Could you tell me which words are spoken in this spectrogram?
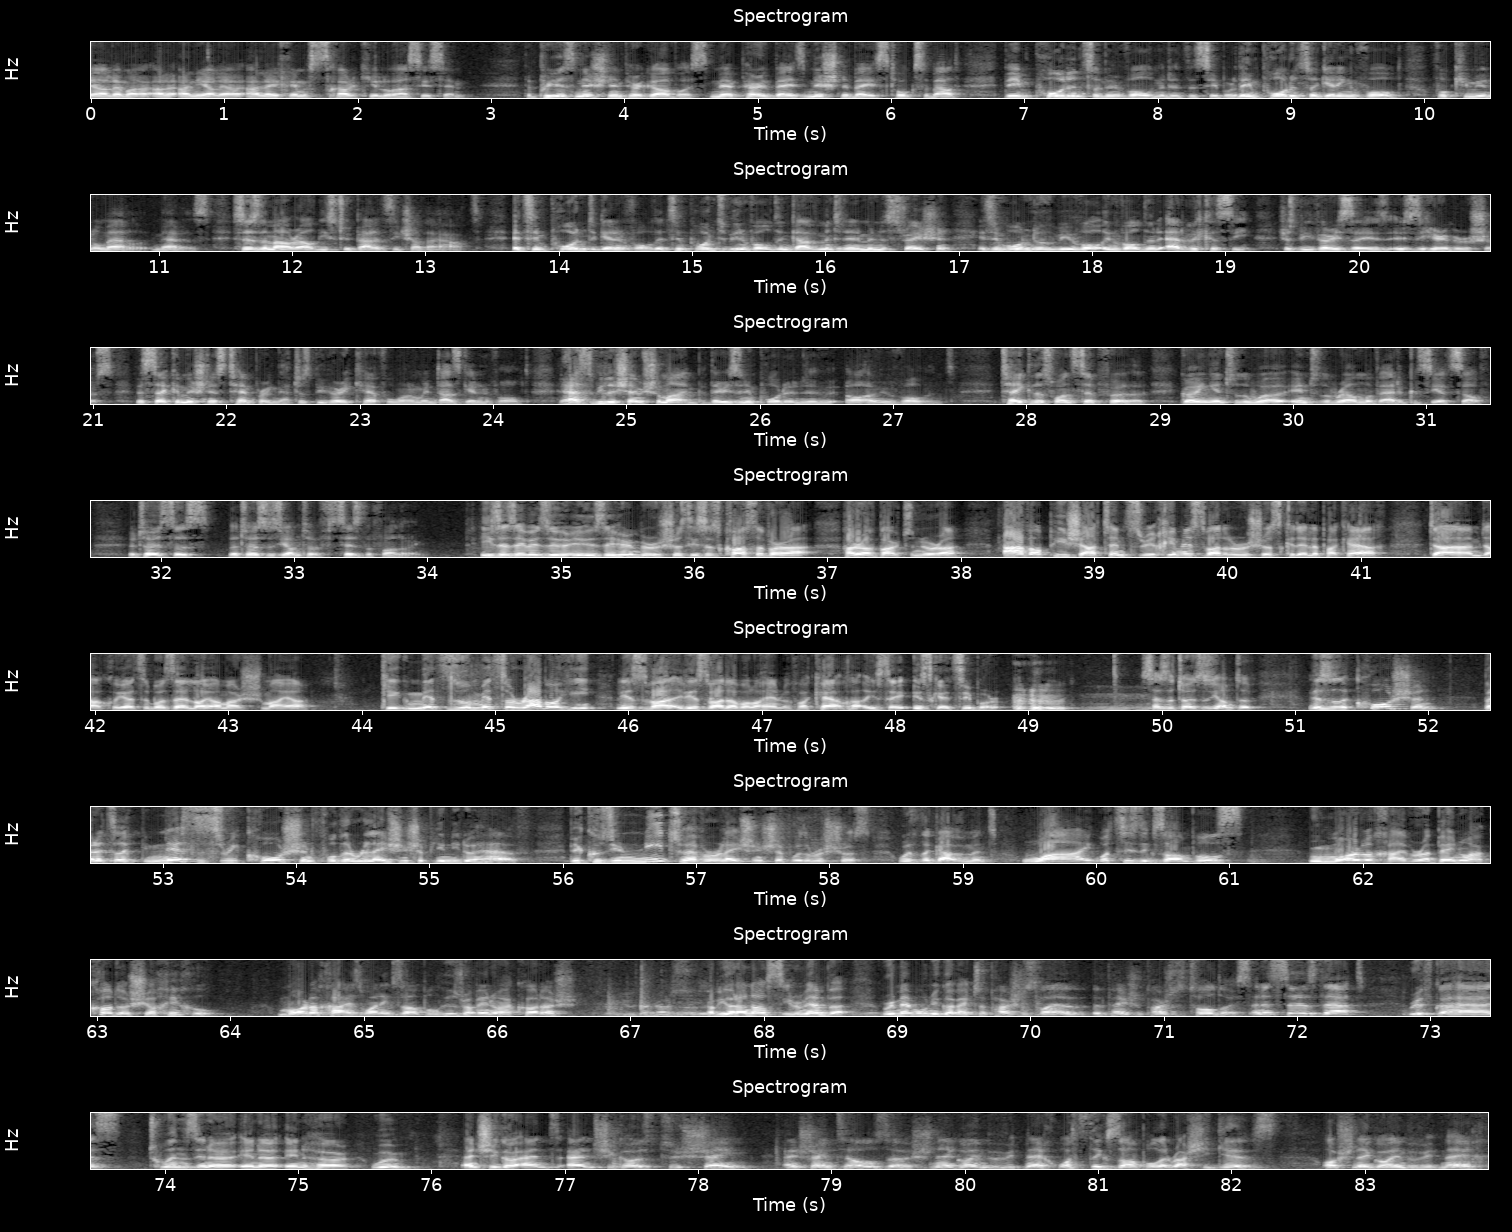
aleichem kilo hasisem." The previous Mishnah in Pirkei Avos, Perik Bey's Mishnah base talks about the importance of involvement in the Sibur, the importance of getting involved for communal matters. Says the Maharal, these two balance each other out. It's important to get involved. It's important to be involved in government and administration. It's important to be involved in advocacy. Just be very berushus. The second Mishnah is tempering that. Just be very careful when one does get involved. It has to be l'shem shemaim, but there is an important uh, involvement. Take this one step further, going into the into the realm of advocacy itself. The Tosus, the Tosus Yom Tov says the following. He says, he says, Kosav harav Bartenura, av al pisha atem tzrichim nisvad al rishus kedele pakech, um, dal koyetze boze loy amar shmaya, kig mitzu mitzu rabohi lisvad al bolohen pakech, iske tzibur. Says the Tosus Yom Tov, this is a caution, but it's a necessary caution for the relationship you need to have. Because you need to have a relationship with Rishus, with the government. Why? What's his examples? Umordechai v'Rabbeinu HaKadosh yachichu. Mordechai is one example. Who's Rabbeinu HaKadosh? Rabbi Yehuda Hanasi. Remember, remember when you go back to Parshas, uh, Parshas Toldos, and it says that Rivka has twins in her, in her, in her womb. And she, go, and, and she goes to Shem, and Shem tells her. What's the example that Rashi gives of Shnei v'vitnech?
